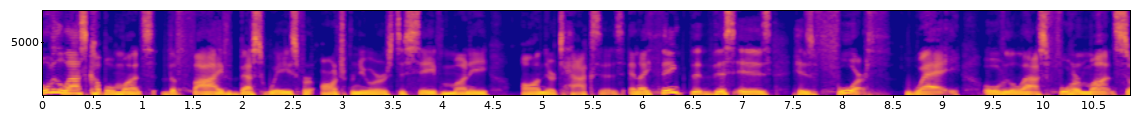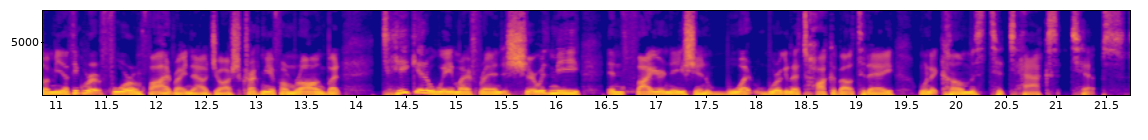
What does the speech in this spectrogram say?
over the last couple months the five best ways for entrepreneurs to save money on their taxes. And I think that this is his fourth way over the last four months. So, I mean, I think we're at four and five right now, Josh. Correct me if I'm wrong, but take it away, my friend. Share with me in Fire Nation what we're going to talk about today when it comes to tax tips.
